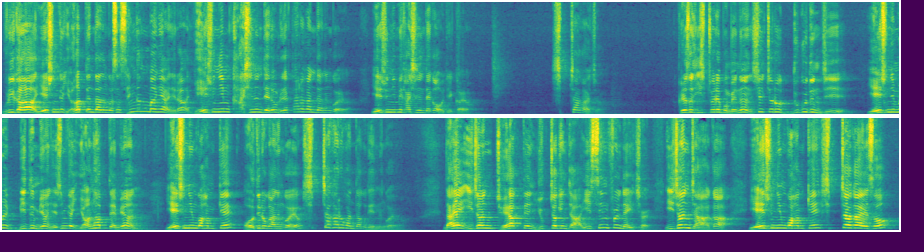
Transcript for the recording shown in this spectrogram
우리가 예수님과 연합된다는 것은 생각만이 아니라 예수님 가시는 대로 우리가 따라간다는 거예요. 예수님이 가시는 데가 어디일까요? 십자가죠. 그래서 20절에 보면은 실제로 누구든지 예수님을 믿으면 예수님과 연합되면 예수님과 함께 어디로 가는 거예요? 십자가로 간다고 되어 있는 거예요. 나의 이전 죄악된 육적인 자아, 이 sinful nature, 이전 자아가 예수님과 함께 십자가에서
